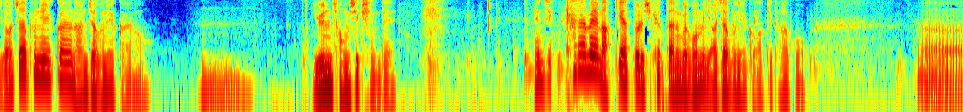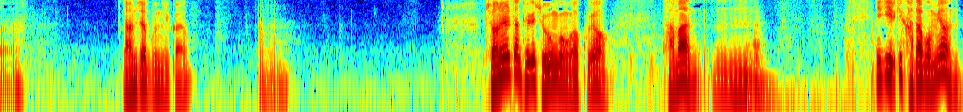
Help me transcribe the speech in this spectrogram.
여자분일까요? 남자분일까요? 음... 윤정식 씨인데, 왠지 카라멜 마끼아또를 시켰다는 걸 보면 여자분일 것 같기도 하고, 어... 남자분일까요? 어... 저는 일단 되게 좋은 건 것 같고요. 다만, 음, 이게 이렇게 가다 보면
